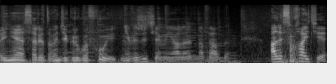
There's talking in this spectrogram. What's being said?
Ej nie, serio, to będzie grube w chuj. Nie wierzycie mi, ale naprawdę. Ale słuchajcie.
